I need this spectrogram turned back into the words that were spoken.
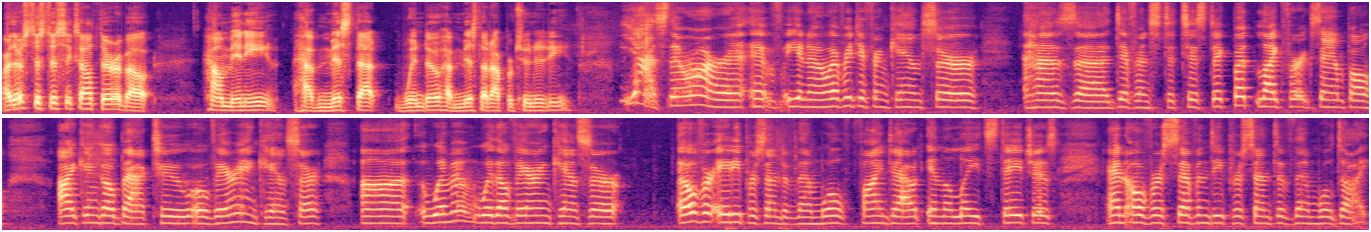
Are there statistics out there about how many have missed that window, have missed that opportunity? Yes, there are. If, you know, every different cancer has a different statistic, but like, for example, I can go back to ovarian cancer. uh, women with ovarian cancer, over 80% of them will find out in the late stages, and over 70% of them will die.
